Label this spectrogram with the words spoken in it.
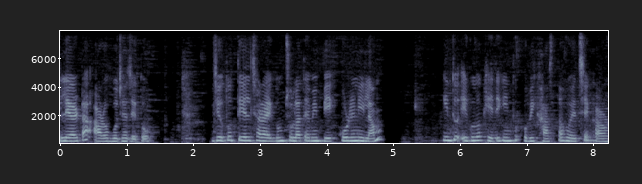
লেয়ারটা আরও বোঝা যেত। যেহেতু তেল ছাড়া একদম চোলাতে আমি বেক করে নিলাম, কিন্তু এগুলো খেতে কিন্তু খুবই খাস্তা হয়েছে, কারণ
